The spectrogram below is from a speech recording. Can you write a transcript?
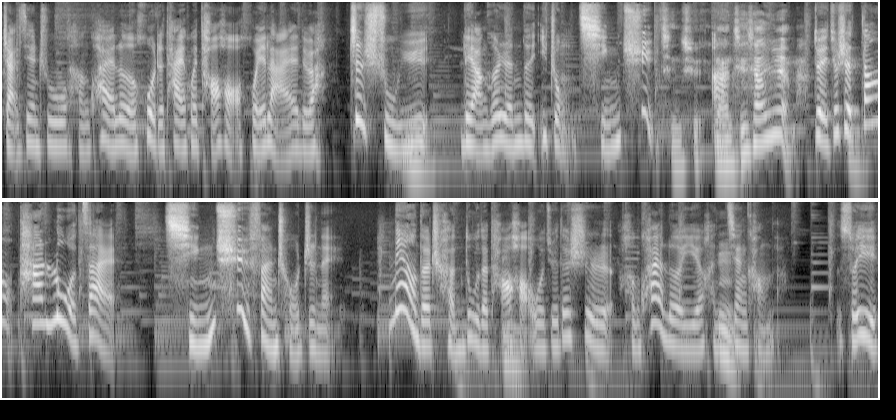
展现出很快乐，或者他也会讨好回来，对吧？这属于两个人的一种情趣。情趣啊两情相悦嘛，对，就是当它落在情趣范畴之内，那样的程度的讨好，我觉得是很快乐也很健康的。所以，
